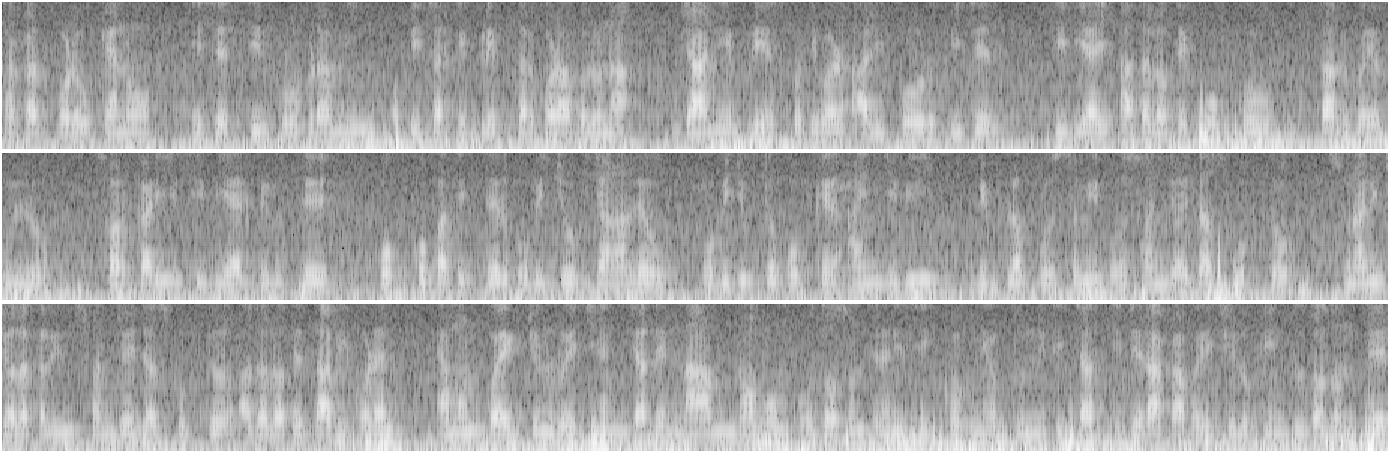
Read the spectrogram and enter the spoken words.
থাকার পরেও কেন এসএসসির প্রোগ্রামিং অফিসারকে গ্রেপ্তার করা হলো না? যা নিয়ে বৃহস্পতিবার আলিপুর বিশেষ সিবিআই আদালতে কক্ষ উত্তাল হয়ে উঠল। সরকারি সিবিআইয়ের বিরুদ্ধে পক্ষপাতিত্বের অভিযোগ জানালেও অভিযুক্ত পক্ষের আইনজীবী বিপ্লব গোস্বামী ও সঞ্জয় দাশগুপ্ত। শুনানি চলাকালীন সঞ্জয় দাশগুপ্ত আদালতে দাবি করেন, এমন কয়েকজন রয়েছেন যাদের নাম নবম ও দশম শ্রেণির শিক্ষক নিয়োগ দুর্নীতির চার্জশিটে রাখা হয়েছিল, কিন্তু তদন্তের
